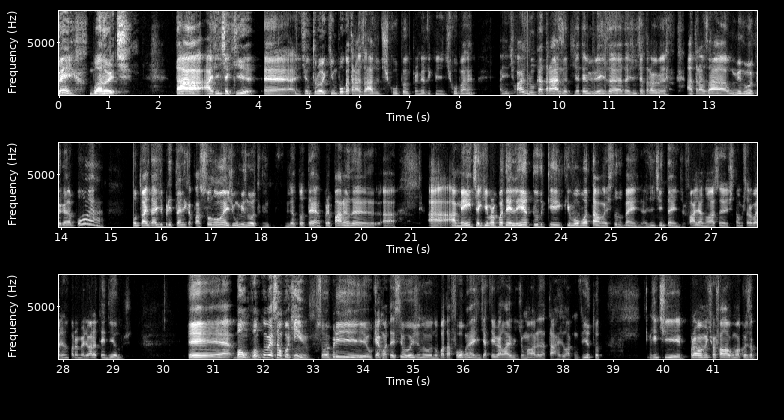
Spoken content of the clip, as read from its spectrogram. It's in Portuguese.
Bem, boa noite. Tá, a gente aqui, é, a gente entrou aqui um pouco atrasado, desculpa. Primeiro tem que pedir desculpa, né? A gente quase nunca atrasa. Já teve vez da, da gente atrasar um minuto, cara. Porra, pontualidade britânica passou longe, um minuto. Já estou até preparando a, a, a mente aqui para poder ler tudo que, que vão botar, mas tudo bem, a gente entende. Falha nossa, estamos trabalhando para melhor atendê-los. É, bom, vamos conversar um pouquinho sobre o que aconteceu hoje no, no, Botafogo, né? A gente já teve a live de uma hora da tarde lá com o Vitor. A gente provavelmente vai falar alguma coisa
